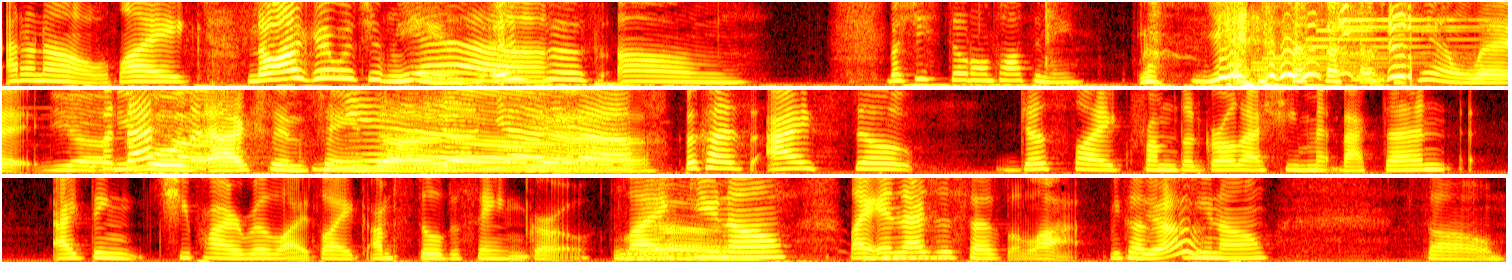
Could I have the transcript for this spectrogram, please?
I don't know, like, No, I get what you mean. Yeah. It's just um but she still don't talk to me. yeah, you can't let Yeah. But that's people's actions change yeah, us. Yeah, yeah, Yeah. Because I still, just like from the girl that she met back then, I think she probably realized like I'm still the same girl. Like you know, like and that just says a lot because Yeah. you know. So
